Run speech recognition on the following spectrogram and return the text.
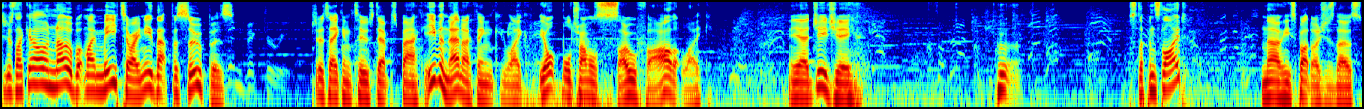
It's just like, oh no, but my meter, I need that for supers. Should have taken two steps back. Even then, I think, like, the alt ball travels so far that, like... Yeah, GG. Slip and slide? No, he spot dodges those.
